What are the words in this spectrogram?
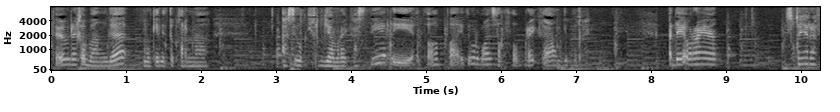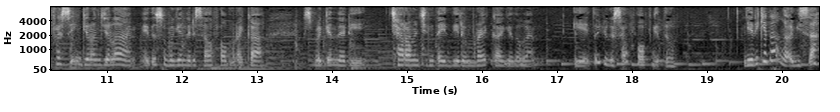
Tapi mereka bangga mungkin itu karena hasil kerja mereka sendiri atau apa itu merupakan self love mereka gitu kan. Ada orang yang sukanya refreshing jalan-jalan. Itu sebagian dari self love mereka. Sebagian dari cara mencintai diri mereka gitu kan. Ya itu juga self love gitu. Jadi kita nggak bisa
